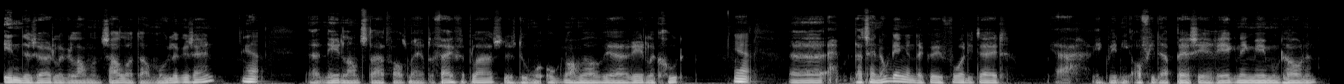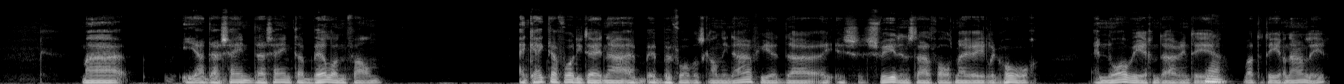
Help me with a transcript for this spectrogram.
in de zuidelijke landen zal het dan moeilijker zijn. Ja, Eh, Nederland staat volgens mij op de vijfde plaats. Dus doen we ook nog wel weer redelijk goed. Ja, Eh, dat zijn ook dingen, daar kun je voor die tijd... Ja, ik weet niet of je daar per se rekening mee moet houden. Maar ja, daar zijn, daar zijn tabellen van. En kijk daar voor die tijd naar eh, bijvoorbeeld Scandinavië. Daar is Zweden staat volgens mij redelijk hoog. En Noorwegen daarin tegen, Ja. wat er tegenaan ligt,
